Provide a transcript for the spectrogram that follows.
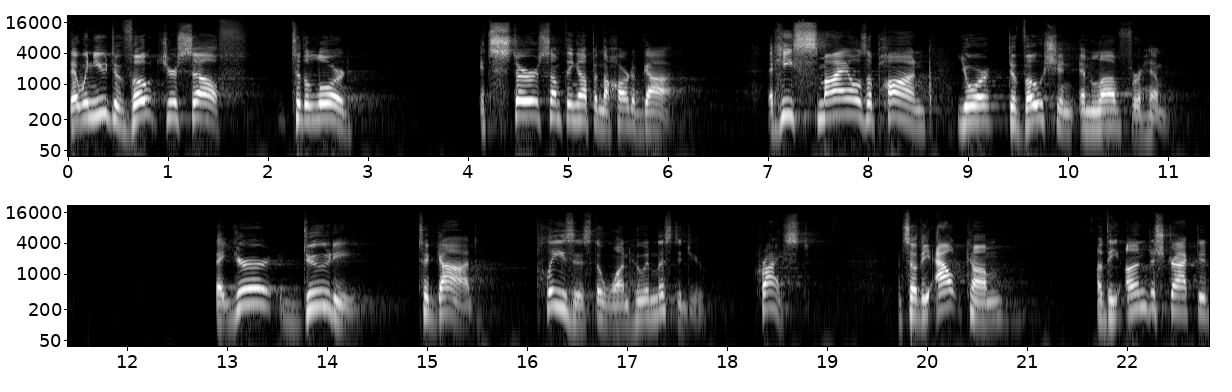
That when you devote yourself to the Lord, it stirs something up in the heart of God. That He smiles upon your devotion and love for Him. that your duty to God pleases the one who enlisted you, Christ. And so the outcome of the undistracted,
